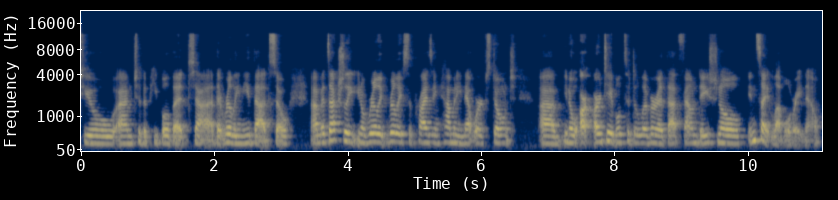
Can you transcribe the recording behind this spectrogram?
to um, to the people that uh, that really need that? So um, it's actually you know really really surprising how many networks don't um, you know are, aren't able to deliver at that foundational insight level right now.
